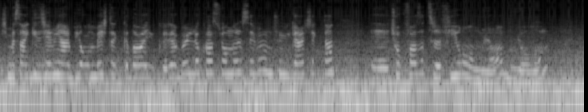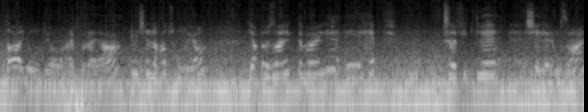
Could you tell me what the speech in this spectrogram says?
Şimdi mesela gideceğim yer bir 15 dakika daha yukarı. Böyle lokasyonları seviyorum çünkü gerçekten e, çok fazla trafiği olmuyor bu yolun. Dağ yolu diyorlar buraya. Benim için rahat oluyor. Ya özellikle böyle e, hep trafikli e, şeylerimiz var.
